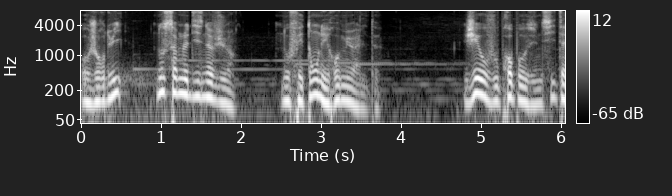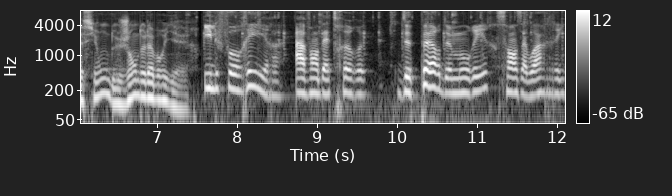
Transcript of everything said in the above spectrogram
Aujourd'hui, nous sommes le 19 juin. Nous fêtons les Romualdes. Géo vous propose une citation de Jean de la Bruyère. Il faut rire avant d'être heureux, de peur de mourir sans avoir ri.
